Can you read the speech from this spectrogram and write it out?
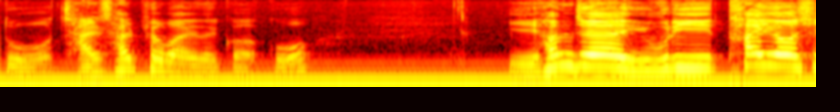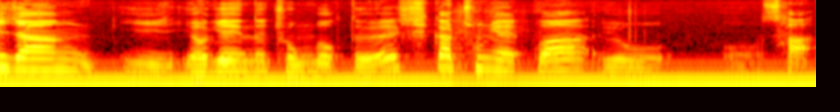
또 잘 살펴봐야 될 것 같고 이 현재 우리 타이어 시장 이 여기에 있는 종목들 시가총액과 요 어, 사,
